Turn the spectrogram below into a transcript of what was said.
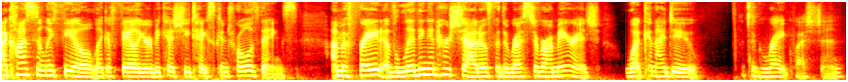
I constantly feel like a failure because she takes control of things. I'm afraid of living in her shadow for the rest of our marriage. What can I do? That's a great question.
